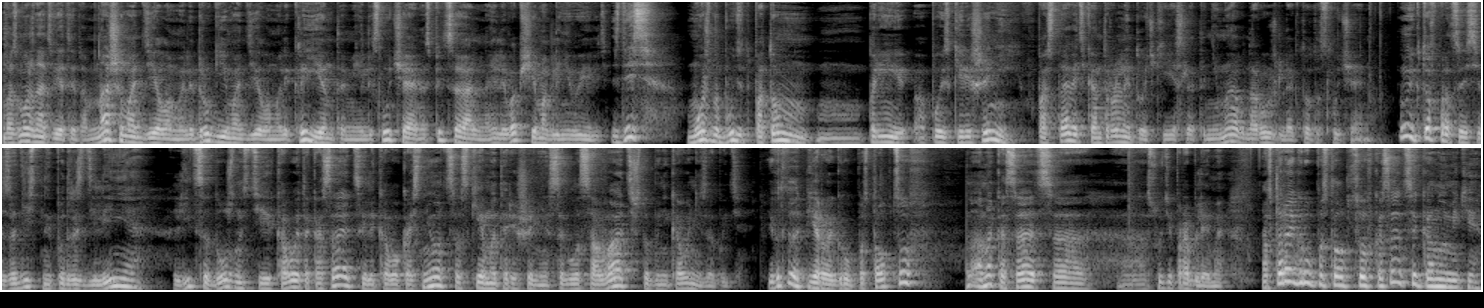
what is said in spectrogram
Возможны ответы там, нашим отделом или другим отделом, или клиентами, или случайно, специально, или вообще могли не выявить. Здесь можно будет потом при поиске решений поставить контрольные точки, если это не мы обнаружили, а кто-то случайно. Ну и кто в процессе, задействованные подразделения, лица, должности, кого это касается или кого коснется, с кем это решение согласовать, чтобы никого не забыть. И вот эта первая группа столбцов, она касается э, сути проблемы. А вторая группа столбцов касается экономики,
